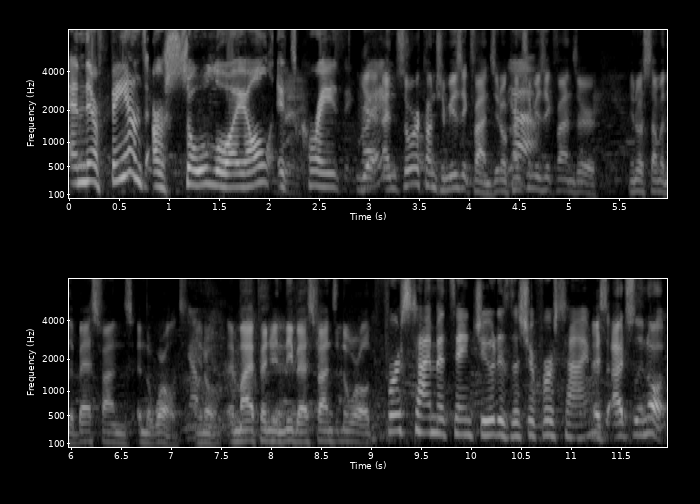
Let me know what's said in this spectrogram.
And their fans are so loyal. It's crazy. Yeah, right? and so are country music fans. You know, country Yeah. music fans are you know some of the best fans in the world. Yep. You know, in my opinion, the best fans in the world. First time at St. Jude. Is this your first time? It's actually not.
